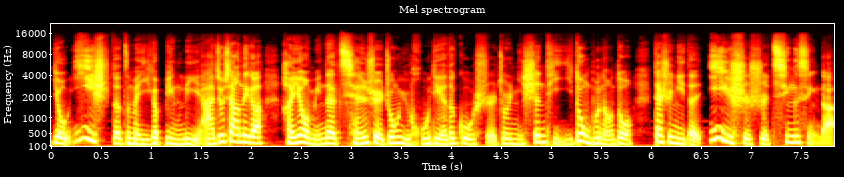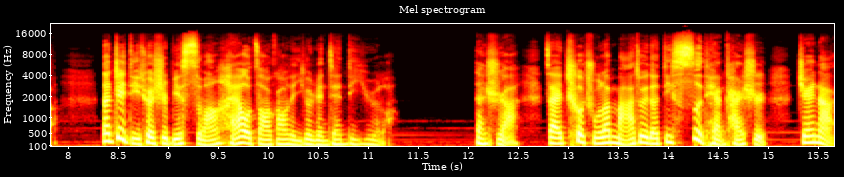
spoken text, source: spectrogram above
有意识的这么一个病例啊，就像那个很有名的潜水钟与蝴蝶的故事，就是你身体一动不能动，但是你的意识是清醒的。那这的确是比死亡还要糟糕的一个人间地狱了。但是啊，在撤除了麻醉的第四天开始，Jenna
